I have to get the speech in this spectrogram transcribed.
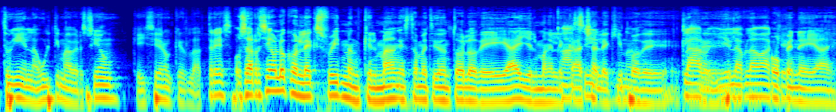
3 en la última versión que hicieron, que es la 3. O sea, recién habló con Lex Friedman, que el man está metido en todo lo de AI y el man le Ah, cacha sí, al equipo no. de. Claro, de y él hablaba que- OpenAI.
